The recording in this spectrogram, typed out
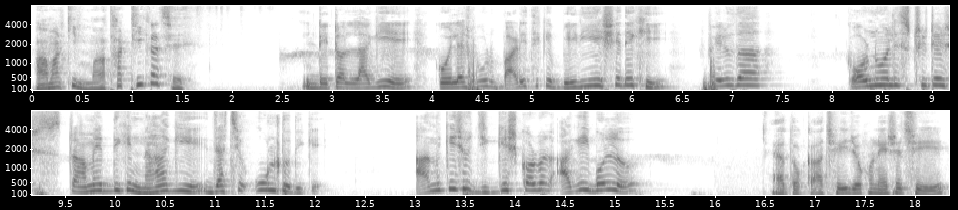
আমার কি মাথা ঠিক আছে? ডেটল লাগিয়ে কৈলাসবাবুর বাড়ি থেকে বেরিয়ে এসে দেখি ফেলুদা কর্নওয়াল স্ট্রিটের স্ট্রামের দিকে না গিয়ে যাচ্ছে উল্টো দিকে। আমি কিছু জিজ্ঞেস করবার আগেই বলল এত কাছেই যখন এসেছি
